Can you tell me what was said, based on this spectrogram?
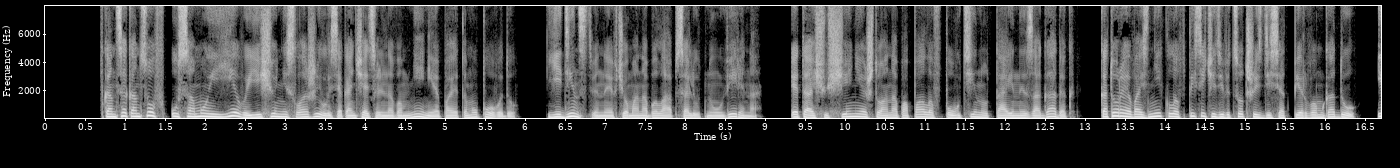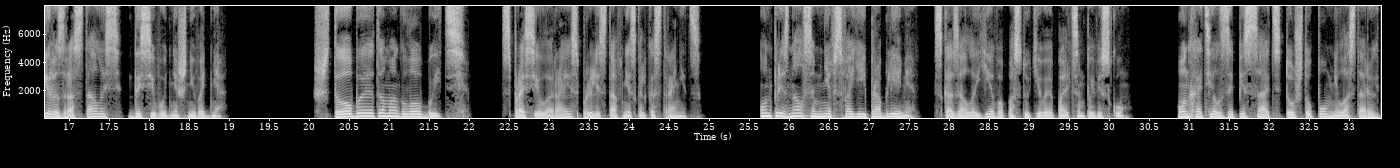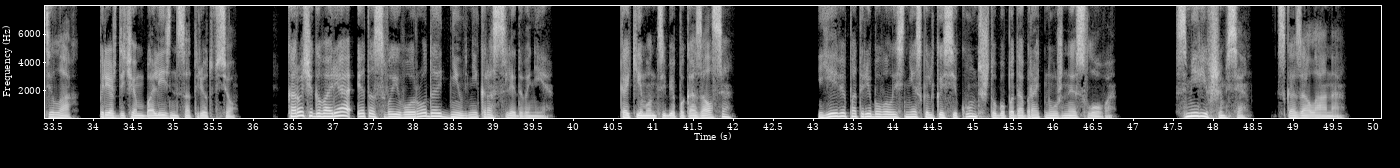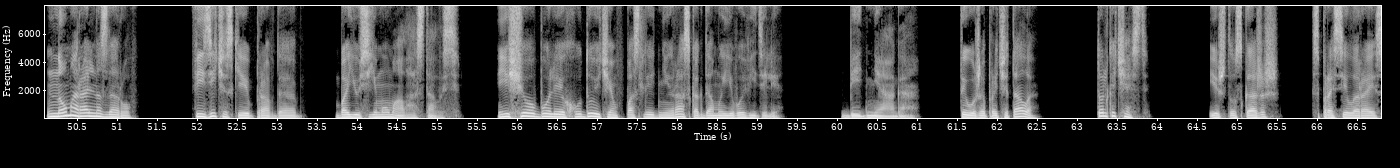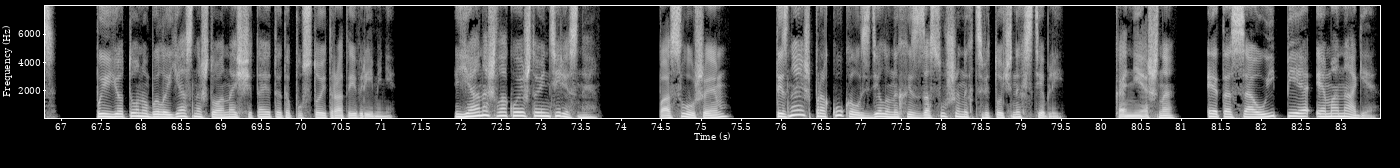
В конце концов, у самой Евы еще не сложилось окончательного мнения по этому поводу. Единственное, в чем она была абсолютно уверена, это ощущение, что она попала в паутину тайны загадок, которая возникла в 1961 году, и разрасталась до сегодняшнего дня. «Что бы это могло быть?» — спросила Райс, пролистав несколько страниц. «Он признался мне в своей проблеме», — сказала Ева, постукивая пальцем по виску. Он хотел записать то, что помнил о старых делах, прежде чем болезнь сотрет все. Короче говоря, это своего рода дневник расследования. Каким он тебе показался? Еве потребовалось несколько секунд, чтобы подобрать нужное слово. «Смирившимся», — сказала она, — «но морально здоров. Физически, правда, боюсь, ему мало осталось. Еще более худой, чем в последний раз, когда мы его видели». «Бедняга. Ты уже прочитала?» «Только часть». «И что скажешь?» — спросила Райс. По ее тону было ясно, что она считает это пустой тратой времени. Я нашла кое-что интересное. Послушаем. Ты знаешь про кукол, сделанных из засушенных цветочных стеблей? Конечно. Это Сауипия Эманаге.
